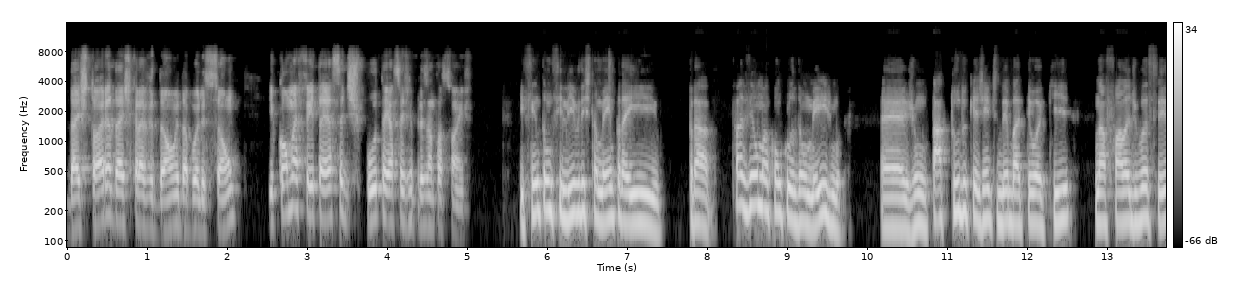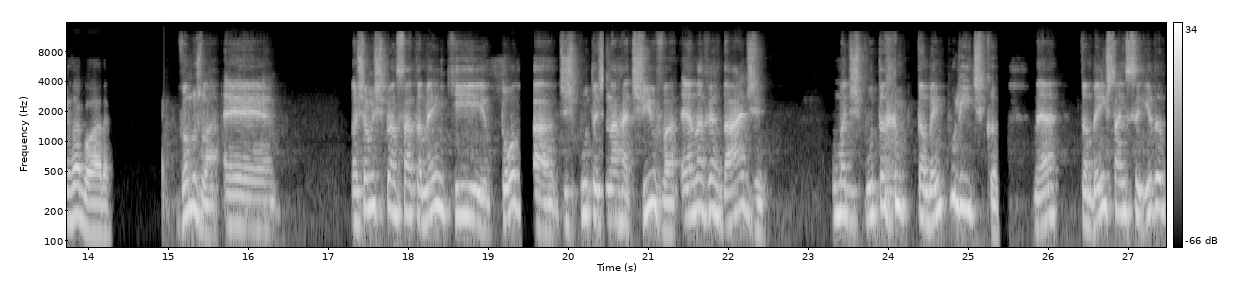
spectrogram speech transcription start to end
da história da escravidão e da abolição e como é feita essa disputa e essas representações? E sintam-se livres também para ir para fazer uma conclusão mesmo, é, juntar tudo que a gente debateu aqui na fala de vocês agora. Vamos lá. É, nós temos que pensar também que toda disputa de narrativa é, na verdade, uma disputa também política, né? Também está inserida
